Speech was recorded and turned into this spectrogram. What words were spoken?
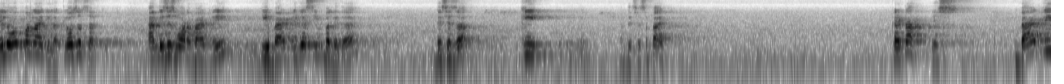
ಇಲ್ಲಿ ಓಪನ್ ಆಗಿಲ್ಲ closer circuit and this is what a battery ಈ ಬ್ಯಾಟ್ರಿಗೆ ಸಿಂಬಲ್ ಇದೆ. This is a key this is a battery ಕರೆಕ್ಟಾ ಎಸ್ ಬ್ಯಾಟ್ರಿ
